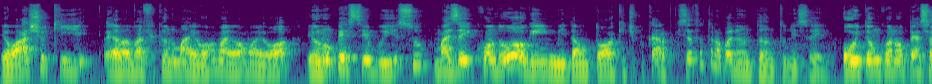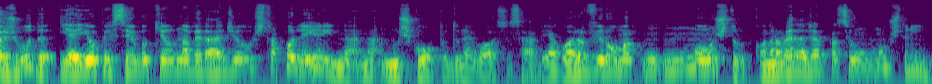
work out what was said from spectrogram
eu acho que ela vai ficando maior, maior, maior, eu não percebo isso, mas aí quando alguém me dá um toque, tipo, cara, por que você está trabalhando tanto nisso aí? Ou então quando eu peço ajuda, e aí eu percebo que eu, na verdade, eu extrapolei na, na, no escopo do negócio, sabe? E agora virou uma, um, um monstro quando na verdade era para ser um monstrinho.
